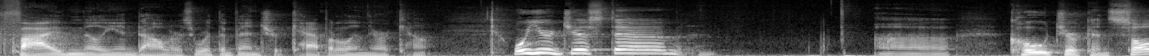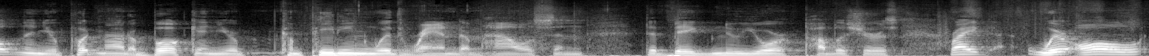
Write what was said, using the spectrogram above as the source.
$5 million worth of venture capital in their account. Or you're just a, a coach or consultant and you're putting out a book and you're competing with Random House and the big New York publishers, right? We're all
